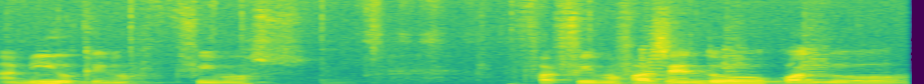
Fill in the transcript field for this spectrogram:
amigos que nos fuimos, fuimos fazendo quando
